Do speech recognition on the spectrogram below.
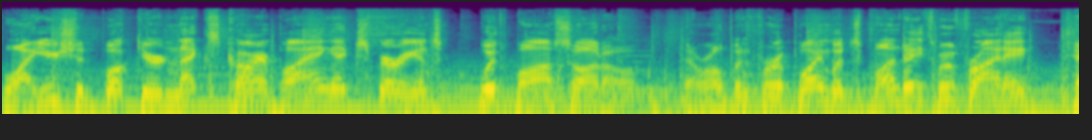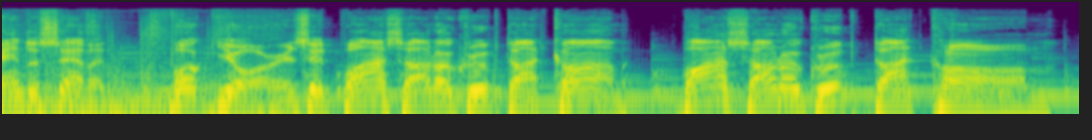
why you should book your next car buying experience with Boss Auto. They're open for appointments Monday through Friday, 10 to 7. Book yours at bossautogroup.com. bossautogroup.com.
